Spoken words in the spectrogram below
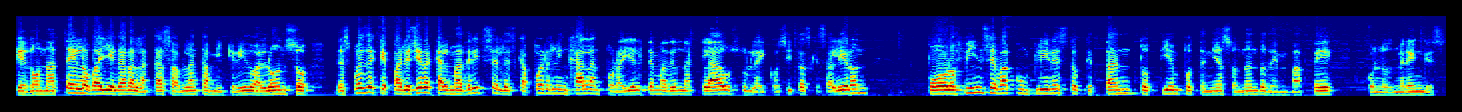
que Donatello va a llegar a la Casa Blanca, mi querido Alonso, después de que pareciera que al Madrid se le escapó Erling Haaland por ahí el tema de una cláusula y cositas que salieron, por fin se va a cumplir esto que tanto tiempo tenía sonando de Mbappé con los merengues.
